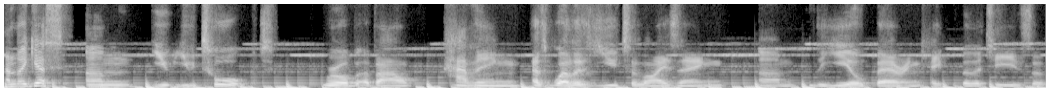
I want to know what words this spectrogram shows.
And I guess um, you you talked, Rob, about having as well as utilizing um, the yield bearing capabilities of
